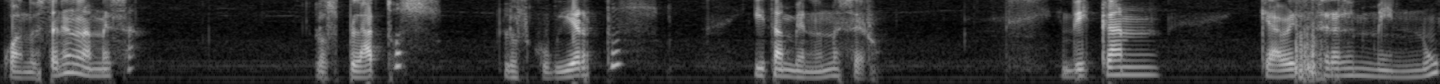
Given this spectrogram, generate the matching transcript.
cuando están en la mesa, los platos, los cubiertos y también el mesero. Indican que a veces era el menú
